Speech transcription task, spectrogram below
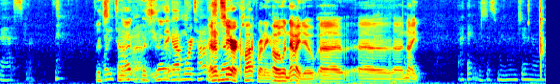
faster. It's What are you talking not. about? It's You- not. they got more time. I don't It's see not- our clock running. Oh, well, now I do. Uh, uh, uh, knight. I think it's just men in general, but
